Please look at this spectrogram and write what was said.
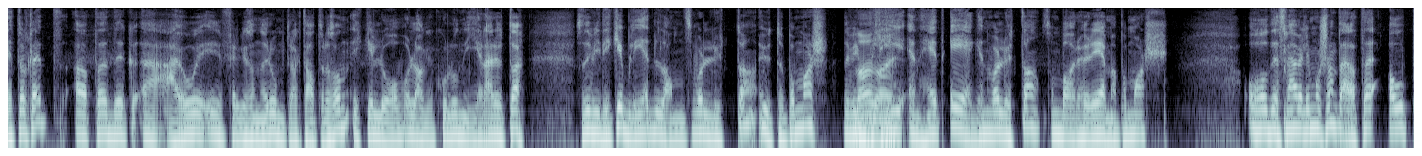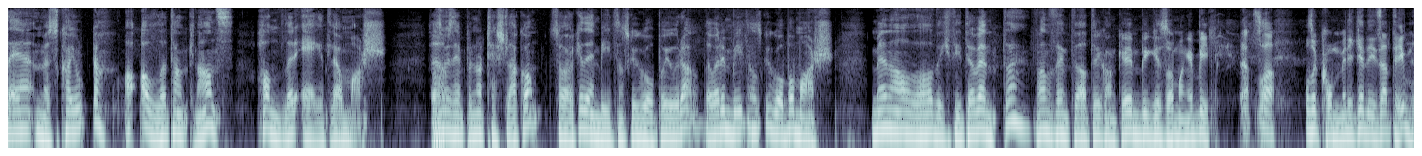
rett og slett at det er jo ifølge sånne romtraktater og sånn ikke lov å lage kolonier der ute. Så det vil ikke bli et lands valuta ute på Mars. Det vil Nei, nei. bli en helt egen valuta som bare hører hjemme på Mars. Og det som er veldig morsomt, er at alt det Musk har gjort, da, av alle tankene hans, handler egentlig om Mars. Så for eksempel når Tesla kom, så var jo ikke det en bil som skulle gå på jorda, det var en bil som skulle gå på Mars. Men han hadde ikke tid til å vente, for han tenkte at vi kan ikke bygge så mange biler. Altså, og så kommer ikke de seg til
